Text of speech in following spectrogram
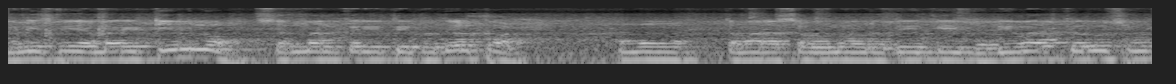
મનીષભાઈ અમારી ટીમનું સન્માન કર્યું તે બદલ પણ હું તમારા સૌનો હૃદયથી ધન્યવાદ કરું છું.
